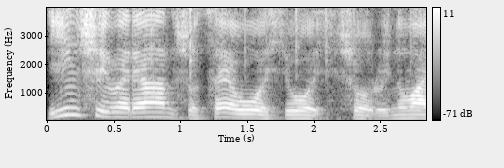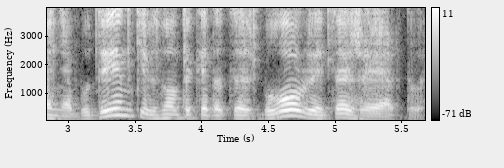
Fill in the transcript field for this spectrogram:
Інший варіант, що це ось ось що руйнування будинків, знов таки, да це ж було вже, і це жертви.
